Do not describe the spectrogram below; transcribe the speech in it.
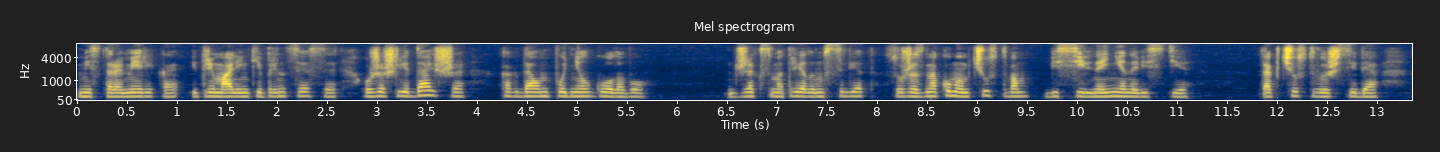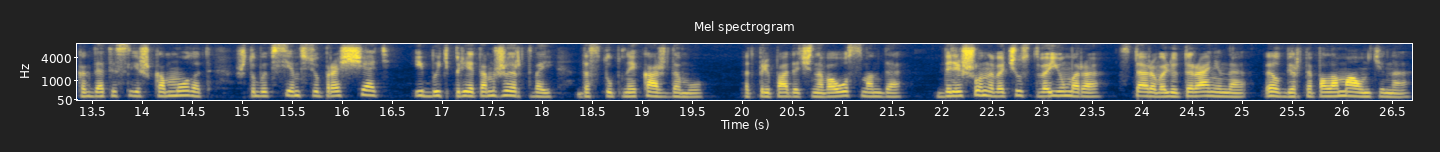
Мистер Америка и три маленькие принцессы уже шли дальше, когда он поднял голову. Джек смотрел им вслед с уже знакомым чувством бессильной ненависти. Так чувствуешь себя, когда ты слишком молод, чтобы всем все прощать и быть при этом жертвой, доступной каждому, от припадочного Османда до лишенного чувства юмора старого лютеранина Элберта Паламаунтина,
